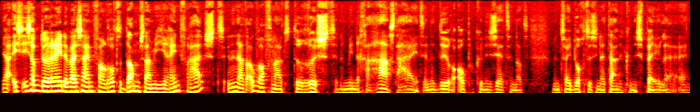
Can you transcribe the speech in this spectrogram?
Ja, is, is ook de reden, wij zijn van Rotterdam zijn we hierheen verhuisd. En inderdaad ook wel vanuit de rust en de minder gehaastheid en de deuren open kunnen zetten. En dat mijn twee dochters in de tuin kunnen spelen. En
